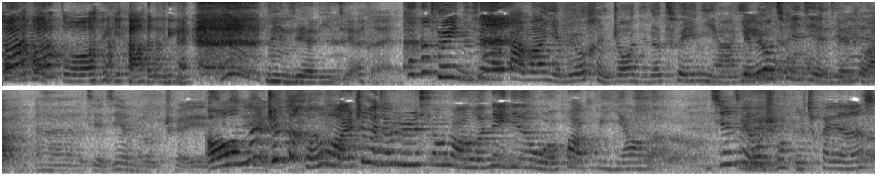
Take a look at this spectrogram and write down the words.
那么多压力。理解理解。对，所以你现在爸妈也没有很着急的催你啊，也没有催姐姐是吧？？呃，姐姐也没有吹。哦，那真的很好啊，这个就是香港和内地的文化不一样了。其实没有说不吹的，但是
